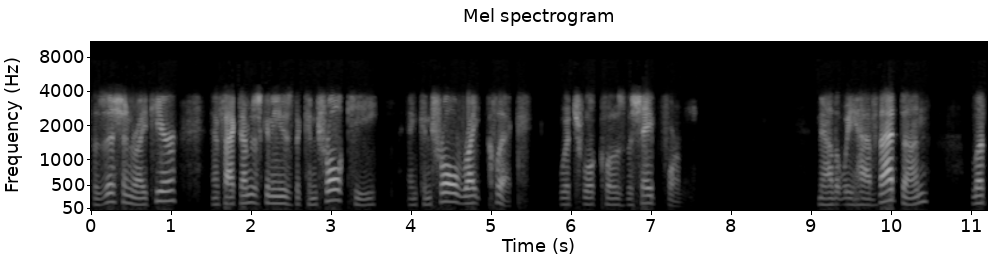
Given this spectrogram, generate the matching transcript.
position right here. In fact, I'm just going to use the control key and control right click, which will close the shape for me. Now that we have that done, let's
